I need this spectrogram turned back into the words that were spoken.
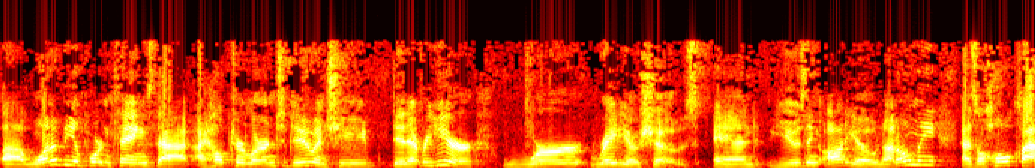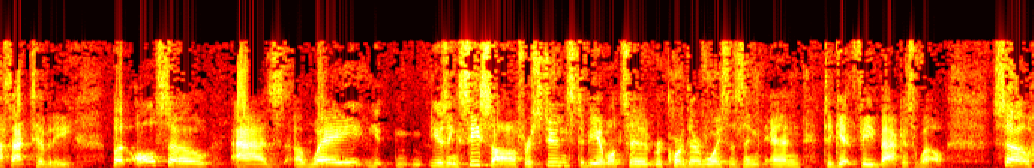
uh, one of the important things that I helped her learn to do, and she did every year, were radio shows and using audio not only as a whole class activity, but also as a way using Seesaw for students to be able to record their voices and, and to get feedback as well. So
